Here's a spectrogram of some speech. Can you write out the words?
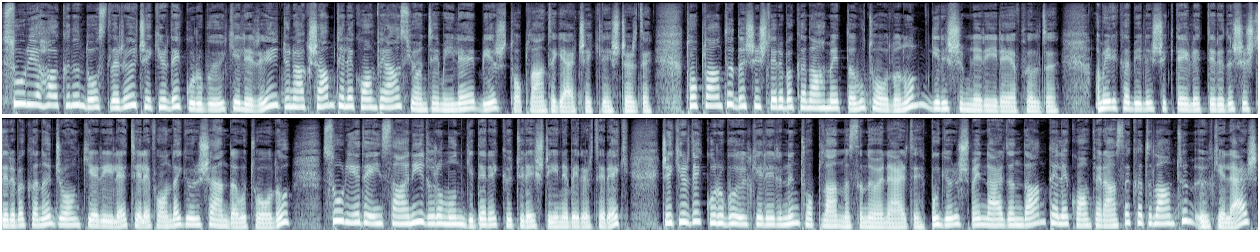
Suriye halkının dostları çekirdek grubu ülkeleri dün akşam telekonferans yöntemiyle bir toplantı gerçekleştirdi. Toplantı Dışişleri Bakanı Ahmet Davutoğlu'nun girişimleriyle yapıldı. Amerika Birleşik Devletleri Dışişleri Bakanı John Kerry ile telefonda görüşen Davutoğlu, Suriye'de insani durumun giderek kötüleştiğini belirterek çekirdek grubu ülkelerinin toplanmasını önerdi. Bu görüşmenin ardından telekonferansa katılan tüm ülkeler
